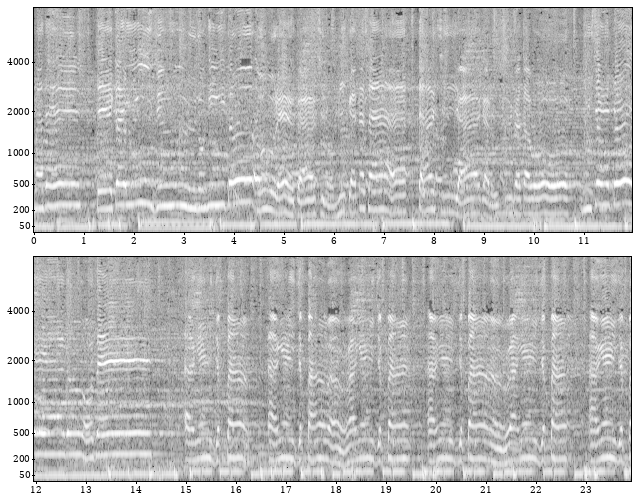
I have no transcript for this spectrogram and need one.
まで。世界中の人俺たちの味方さ立ち上がる姿を見せてやろうぜ。あげジャパンあげジャパンあげジャパンあげジャパンあげジャパンあげジャパ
